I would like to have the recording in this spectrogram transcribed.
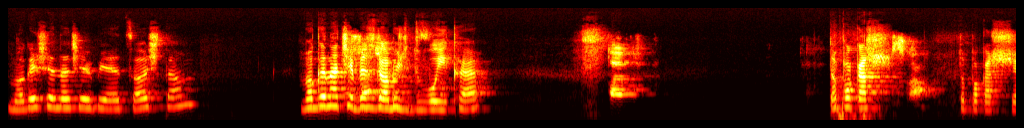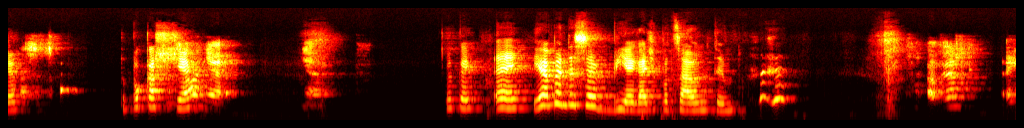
Mogę się na ciebie coś tam? Mogę na ciebie zrobić dwójkę? Tak. To pokaż, Co? to pokaż się. Znaczy, co? To pokaż się. Co? Nie. Nie. Okej. Ej, ja będę sobie biegać po całym tym. A wiesz, ej,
